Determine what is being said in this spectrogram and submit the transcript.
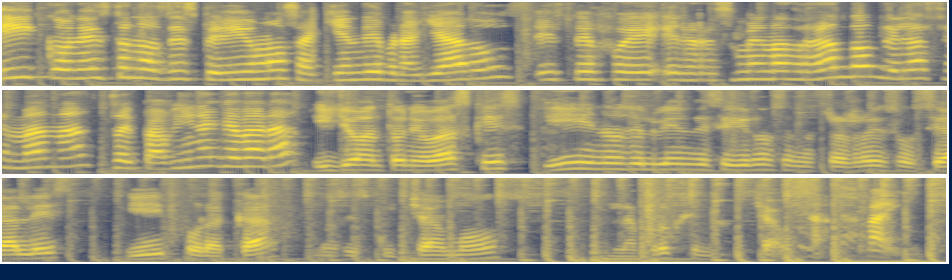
Y con esto nos despedimos aquí en Debrayados. Este fue el resumen más random de la semana. Soy Paulina Guevara. Y yo, Antonio Vázquez. Y no se olviden de seguirnos en nuestras redes sociales. Y por acá nos escuchamos la próxima. Chao. Bye.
